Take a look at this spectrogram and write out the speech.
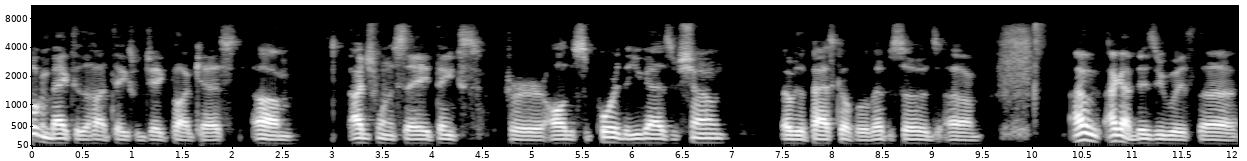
Welcome back to the Hot Takes with Jake podcast. Um, I just want to say thanks for all the support that you guys have shown over the past couple of episodes. Um, I I got busy with uh,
